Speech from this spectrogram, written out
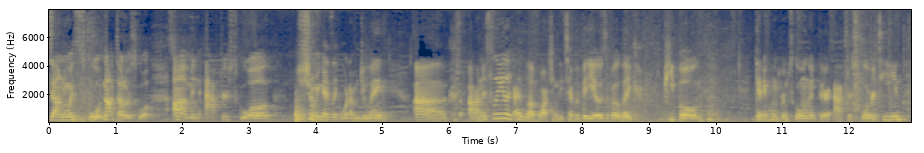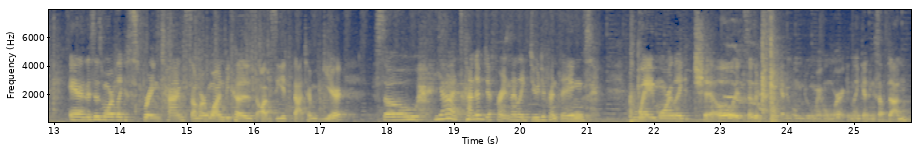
done with school, not done with school, um, and after school, showing you guys like what I'm doing. Uh, cause honestly, like I love watching these type of videos about like people getting home from school and like their after school routine. And this is more of like a springtime, summer one because obviously it's that time of year. So yeah, it's kind of different and I like do different things. Way more like chill instead of just like, getting home doing my homework and like getting stuff done.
